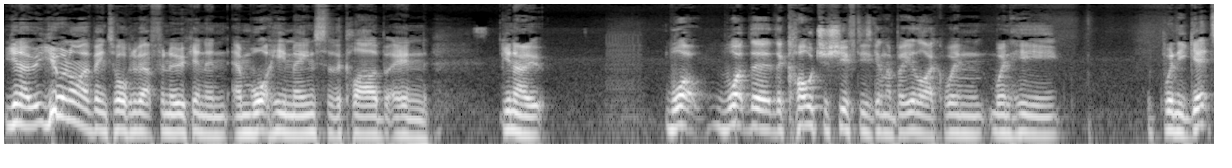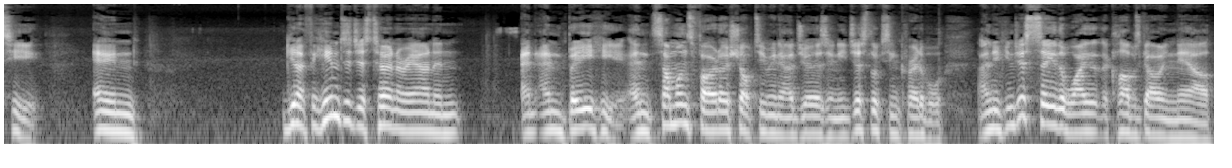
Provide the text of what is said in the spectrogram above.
you know, you and I have been talking about Finucane and and what he means to the club, and you know what what the the culture shift is going to be like when when he when he gets here, and you know, for him to just turn around and and and be here, and someone's photoshopped him in our jersey, and he just looks incredible, and you can just see the way that the club's going now.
